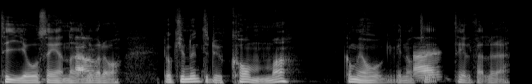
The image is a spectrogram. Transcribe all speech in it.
tio år senare Ja. eller vad var. Då kunde inte du komma, kommer jag ihåg vid något Nej. till- tillfälle där.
